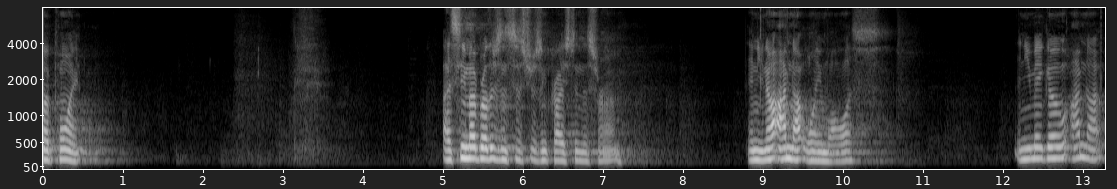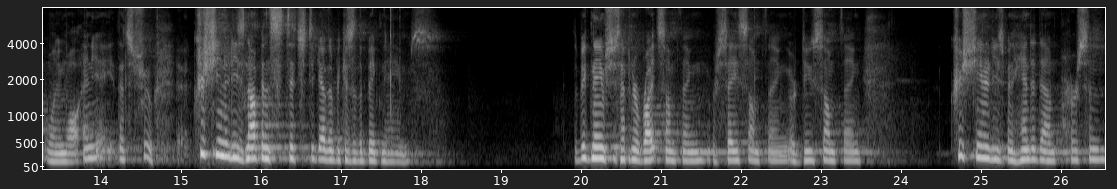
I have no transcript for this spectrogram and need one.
My point. I see my brothers and sisters in Christ in this room. And you know, I'm not William Wallace. And you may go, I'm not William Wallace. And yeah, that's true. Christianity has not been stitched together because of the big names. The big names just happen to write something or say something or do something. Christianity has been handed down person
